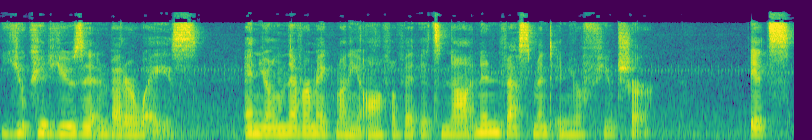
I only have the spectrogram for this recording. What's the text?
you could use it in better ways. And you'll never make money off of it. It's not an investment in your future. It's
